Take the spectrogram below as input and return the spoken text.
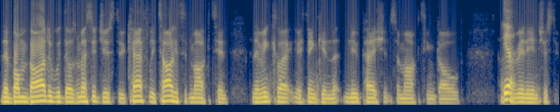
They're bombarded with those messages through carefully targeted marketing, and they're incorrectly thinking that new patients are marketing gold. That's Yeah. a really interesting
